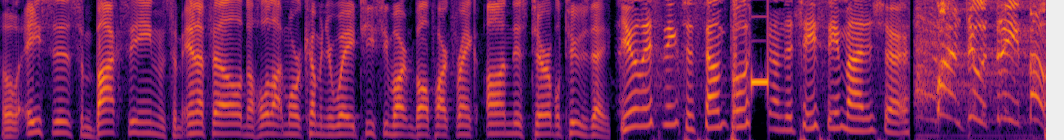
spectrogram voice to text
a little aces, some boxing, some NFL, and a whole lot more coming your way. TC Martin Ballpark Frank on this terrible Tuesday. You're listening to some bullshit on the TC Martin Show. One, two, three, four.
